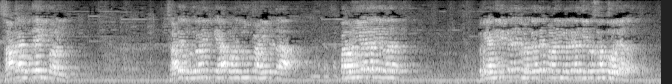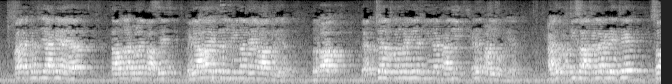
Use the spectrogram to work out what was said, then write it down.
ਸਾਡਾ ਮੁੱਦਾ ਹੀ ਪਾਣੀ। ਸਾਡੇ ਗੁਰੂਆਂ ਨੇ ਕਿਹਾ, ਕੌਣ ਗੁਰੂ, ਪਾਣੀ ਪਿਤਾ ਪਾਣੀ ਦਾ ਜੀਵਨ। ਵਿਗਿਆਨੀ ਵੀ ਕਹਿੰਦੇ ਮੰਗਲ ਤੇ ਪਾਣੀ ਮਿਲ ਗਿਆ ਜੀਵਨ ਸਭ ਹੋ ਜਾਣਾ ਮੈਂ ਦੱਖਣ ਚ ਜਾ ਕੇ ਆਇਆ, ਤਾਮਿਲਨਾਡੂ ਵਾਲੇ ਪਾਸੇ। ਬਜਾਵਾ ਇੱਕ ਜ਼ਮੀਨਾਂ ਬੇਵਾਕ ਨੇ ਬਰਬਾਦ। ਮੈਂ ਪੁੱਛਿਆ ਲੋਕਾਂ ਨੂੰ ਇੰਨੀਆਂ ਜ਼ਮੀਨਾਂ ਖਾਲੀ, ਕਹਿੰਦੇ ਪਾਣੀ ਹੋ ਗਿਆ। ਅੱਜ ਤੋਂ 25 ਸਾਲ ਪਹਿਲਾਂ ਕਹਿੰਦੇ ਇੱਥੇ 100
